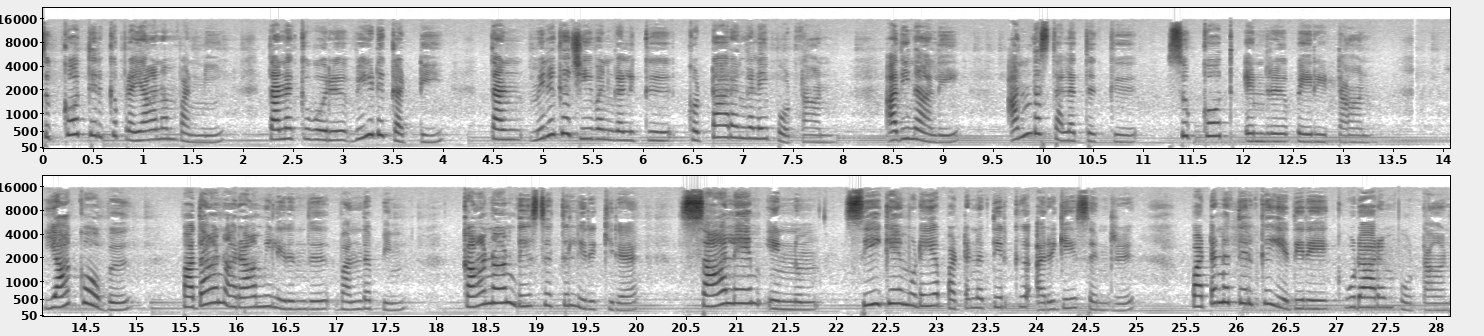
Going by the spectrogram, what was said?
சுக்கோத்திற்கு பிரயாணம் பண்ணி தனக்கு ஒரு வீடு கட்டி தன் மிருக ஜீவன்களுக்கு கொட்டாரங்களை போட்டான். அதனாலே அந்த ஸ்தலத்துக்கு சுக்கோத் என்று பெயரிட்டான். யாக்கோபு பதான் அராமில் இருந்து வந்தபின் கானான் தேசத்தில் இருக்கிற சாலேம் என்னும் சீகேமுடைய பட்டணத்திற்கு அருகே சென்று பட்டணத்திற்கு எதிரே கூடாரம் போட்டான்.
